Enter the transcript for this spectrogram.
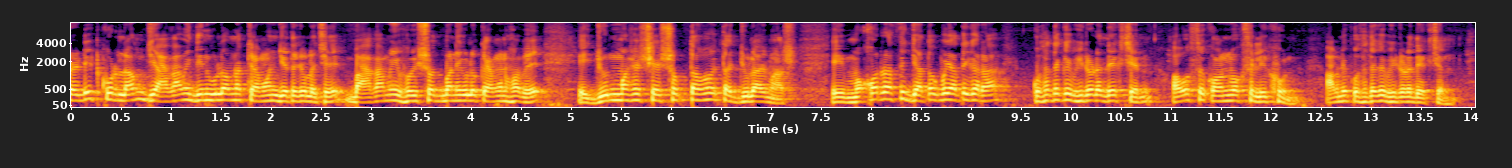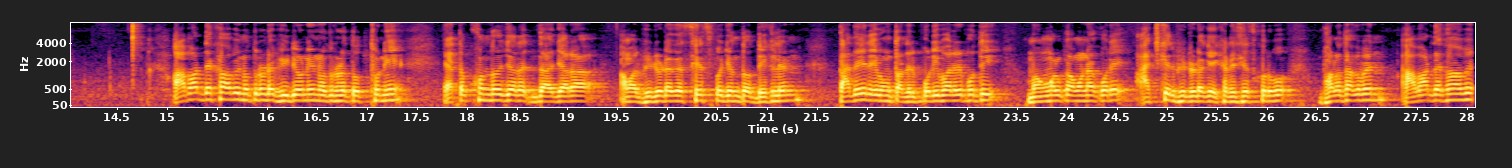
প্রেডিক্ট করলাম যে আগামী দিনগুলো আমরা কেমন যেতে চলেছে বা আগামী ভবিষ্যৎবাণীগুলো কেমন হবে। এই জুন মাসের শেষ সপ্তাহ তার জুলাই মাস। এই মকর রাশির জাতক বা জাতিকারা কোথা থেকে ভিডিওটা দেখছেন, অবশ্যই কমেন্ট বক্সে লিখুন। আপনি কোথা থেকে ভিডিওটা দেখছেন? আবার দেখা হবে নতুন একটা ভিডিও নিয়ে, নতুন একটা তথ্য নিয়ে। এতক্ষণ ধরে যারা যারা আমার ভিডিওটাকে শেষ পর্যন্ত দেখলেন, তাদের এবং তাদের পরিবারের প্রতি মঙ্গল কামনা করে আজকের ভিডিওটাকে এখানে শেষ করব। ভালো থাকবেন, আবার দেখা হবে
